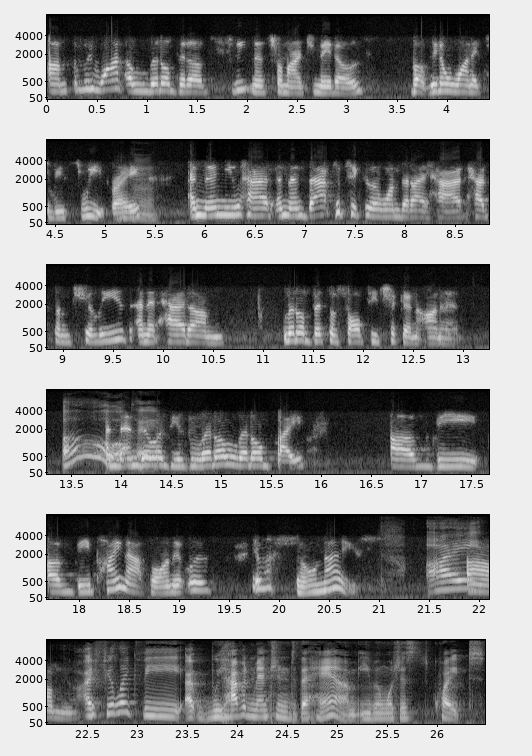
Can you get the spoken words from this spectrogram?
Um, so we want a little bit of sweetness from our tomatoes, but we don't want it to be sweet, right? And then you had, and then that particular one that I had had some chilies, and it had um, little bits of salty chicken on it. Oh, and then okay. there were these little little bites of the of the pineapple, and it was it was so nice. I Um, I feel like the uh, we haven't mentioned the ham even, which is quite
